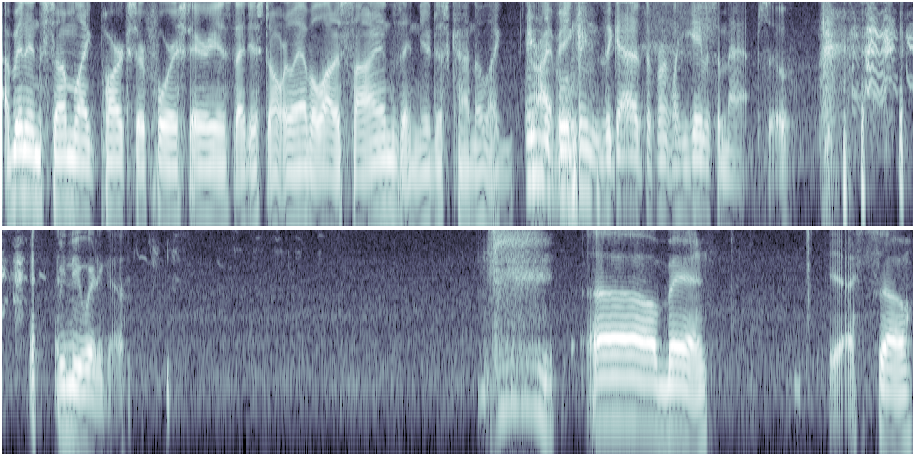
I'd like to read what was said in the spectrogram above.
I've been in some like parks or forest areas that just don't really have a lot of signs, and you're just kind of like And the cool driving. thing, the guy at the front, like he gave us a map, so we knew where to go. Oh man. Yeah, so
